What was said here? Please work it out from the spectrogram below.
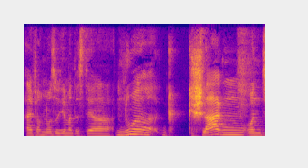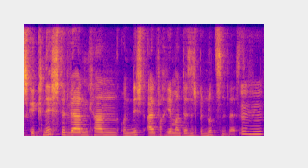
einfach nur so jemand ist, der nur geschlagen und geknechtet werden kann und nicht einfach jemand, der sich benutzen lässt Mhm.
